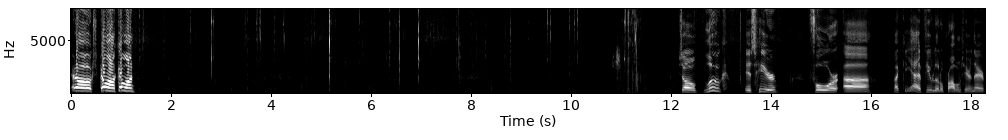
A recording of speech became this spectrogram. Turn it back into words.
Dogs, come on, come on. So Luke is here for uh, like yeah a few little problems here and there,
